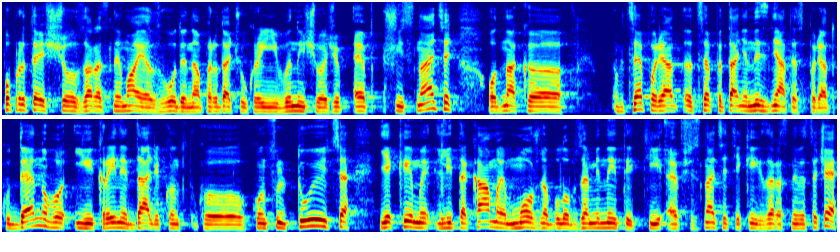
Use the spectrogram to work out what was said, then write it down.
Попри те, що зараз немає згоди на передачу Україні винищувачів F-16, однак е, це поряд це питання не зняте з порядку денного, і країни далі кон- консультуються, якими літаками можна було б замінити ті F-16, яких зараз не вистачає,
